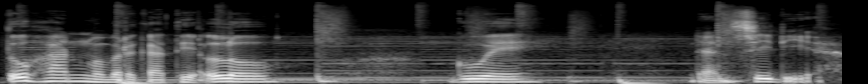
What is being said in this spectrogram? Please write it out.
Tuhan memberkati lo, gue, dan si dia.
